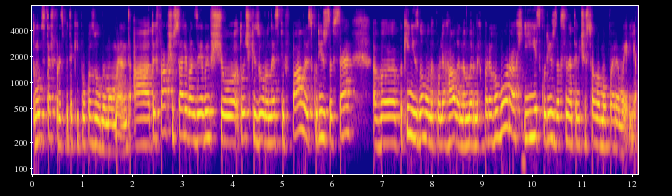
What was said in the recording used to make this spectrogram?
Тому це теж в принципі такий показовий момент. А той факт, що Саліван заявив, що точки зору не співпали, скоріш за все, в Пекіні знову наполягали на мирних переговорах і, скоріш за все, на тимчасовому перемир'ї.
